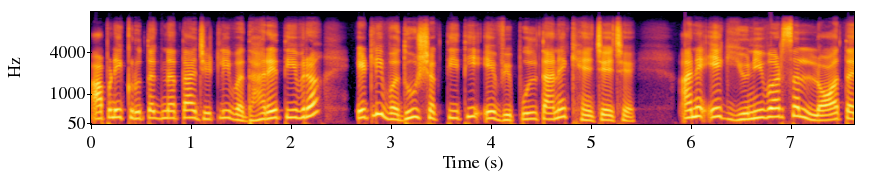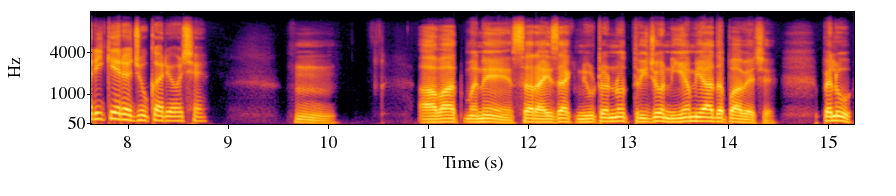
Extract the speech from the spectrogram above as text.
આપણી કૃતજ્ઞતા જેટલી વધારે તીવ્ર એટલી વધુ શક્તિથી એ વિપુલતાને ખેંચે છે અને એક યુનિવર્સલ લો તરીકે રજૂ કર્યો છે. હમ. આ વાત મને સર આઇઝેક ન્યૂટનનો ત્રીજો નિયમ યાદ અપાવે છે. પેલું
